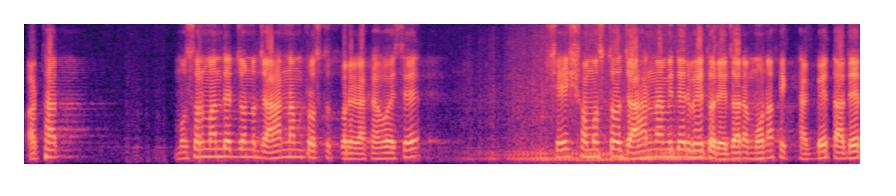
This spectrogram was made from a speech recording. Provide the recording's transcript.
অর্থাৎ মুসলমানদের জন্য জাহান্নাম প্রস্তুত করে রাখা হয়েছে। সেই সমস্ত জাহান্নামীদের ভেতরে যারা মোনাফিক থাকবে, তাদের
